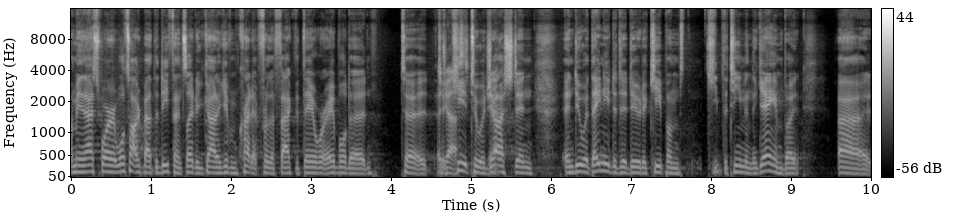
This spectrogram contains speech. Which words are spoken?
I mean, that's where we'll talk about the defense later. You got to give them credit for the fact that they were able to to to Adjust. keep to adjust and and do what they needed to do to keep them keep the team in the game. But uh,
